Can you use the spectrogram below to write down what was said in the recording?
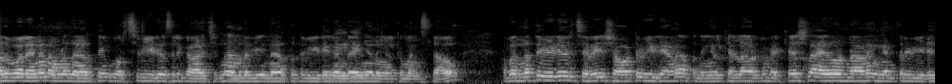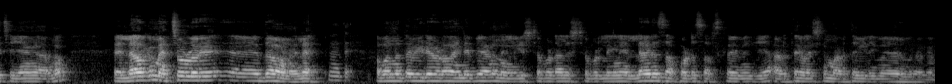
അതുപോലെ തന്നെ നമ്മൾ നേരത്തെയും കുറച്ച് വീഡിയോസിൽ കാണിച്ചിട്ടുണ്ട്. നമ്മുടെ നേരത്തെ വീഡിയോ കണ്ടു കഴിഞ്ഞാൽ നിങ്ങൾക്ക് മനസ്സിലാവും. അപ്പൊ ഇന്നത്തെ വീഡിയോ ഒരു ചെറിയ ഷോർട്ട് വീഡിയോ ആണ്. അപ്പൊ നിങ്ങൾക്ക് എല്ലാവർക്കും വെക്കേഷൻ ആയതുകൊണ്ടാണ് ഇങ്ങനത്തെ ഒരു വീഡിയോ ചെയ്യാൻ കാരണം. എല്ലാവർക്കും മെച്ചമുള്ളൊരു ഒരു ഇതാണ് അല്ലേ? അപ്പൊ അന്നത്തെ വീഡിയോ ഇവിടെ വൈൻഡപ്പ് ചെയ്യാണ്. നിങ്ങൾക്ക് ഇഷ്ടപ്പെട്ടാൽ ഇഷ്ടപ്പെട്ടില്ലെങ്കിൽ എല്ലാവരും സപ്പോർട്ട് സബ്സ്ക്രൈബ് ചെയ്യുക. അടുത്ത കളക്ഷനും അടുത്ത വീഡിയോ വരുമ്പോഴൊക്കെ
